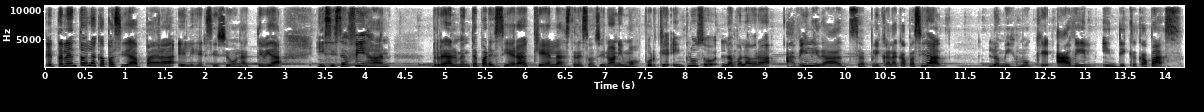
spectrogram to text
El talento es la capacidad para el ejercicio de una actividad. Y si se fijan, realmente pareciera que las tres son sinónimos, porque incluso la palabra habilidad se aplica a la capacidad, lo mismo que hábil indica capaz.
